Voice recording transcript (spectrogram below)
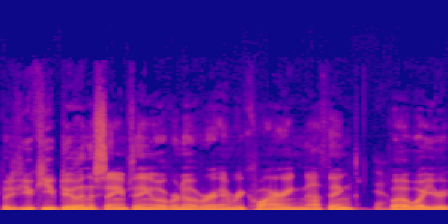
But if you keep doing the same thing over and over and requiring nothing Yeah. but what you're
